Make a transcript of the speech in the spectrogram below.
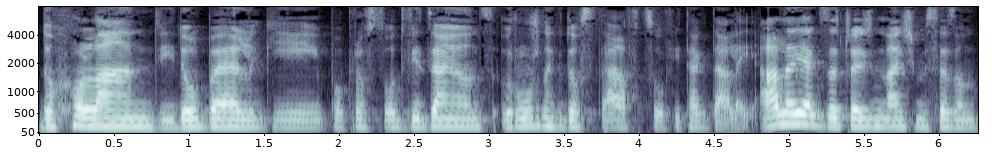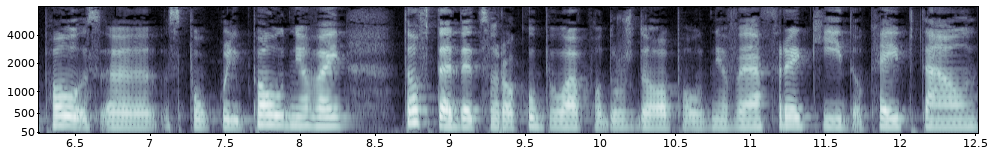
do Holandii, do Belgii, po prostu odwiedzając różnych dostawców i tak dalej. Ale jak zaczynaliśmy sezon po, e, z półkuli południowej, to wtedy co roku była podróż do południowej Afryki, do Cape Town,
